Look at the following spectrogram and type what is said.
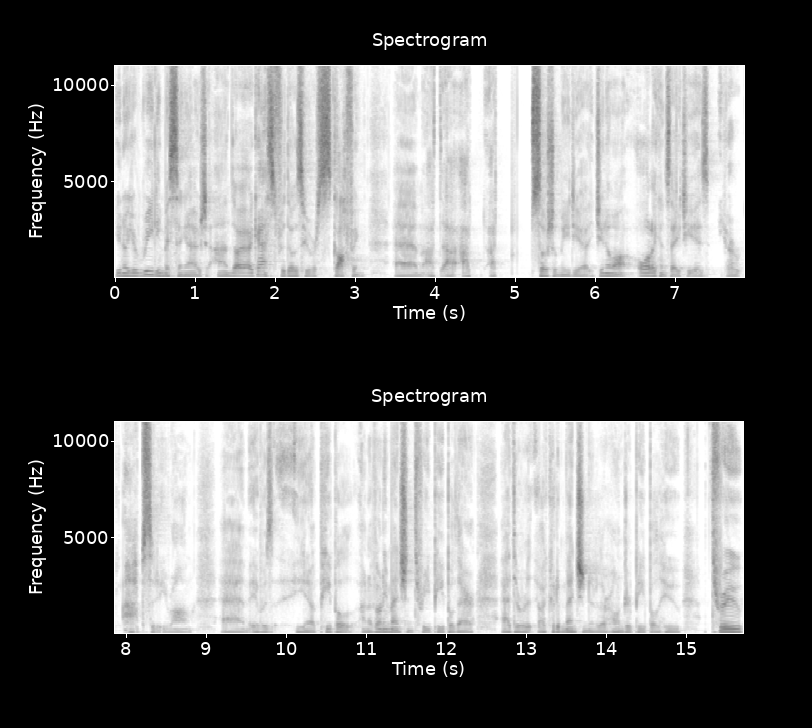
you know you're really missing out. And I, I guess for those who are scoffing um, at, at, at social media, do you know what? All I can say to you is you're absolutely wrong. Um, it was, you know, people, and I've only mentioned three people there. Uh, there were, I could have mentioned another hundred people who, through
